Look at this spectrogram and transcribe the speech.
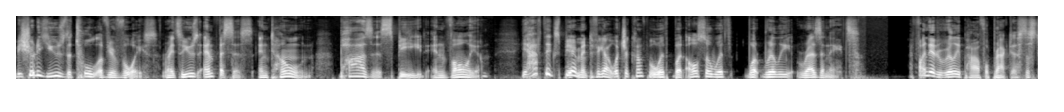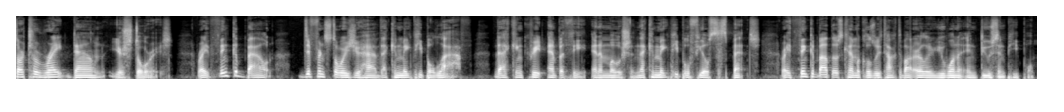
be sure to use the tool of your voice, right? So use emphasis and tone, pauses, speed, and volume you have to experiment to figure out what you're comfortable with, but also with what really resonates. I find it a really powerful practice to start to write down your stories, right? Think about different stories you have that can make people laugh, that can create empathy and emotion, that can make people feel suspense, right? Think about those chemicals we talked about earlier you want to induce in people.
